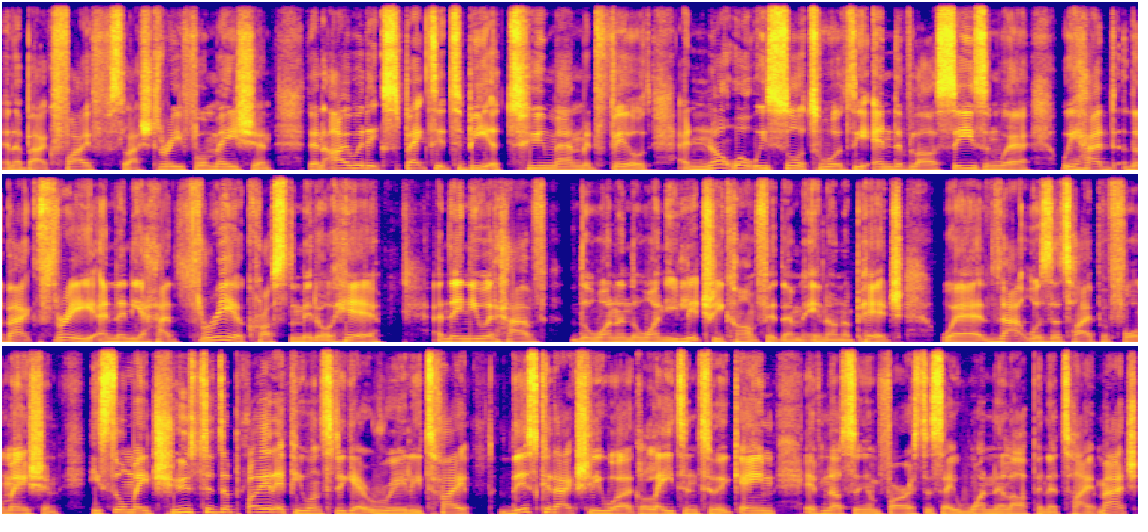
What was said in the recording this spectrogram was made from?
in a back five slash three formation, then I would expect it to be a two man midfield and not what we saw towards the end of last season, where we had the back three and then you had three across the middle here, and then you would have the one and the one. You literally can't fit them in on a pitch where that was the type of formation. He still may choose to deploy it if he wants to get really tight. This could actually work late into a game if Nottingham Forest to say 1 0 up in a tight match.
